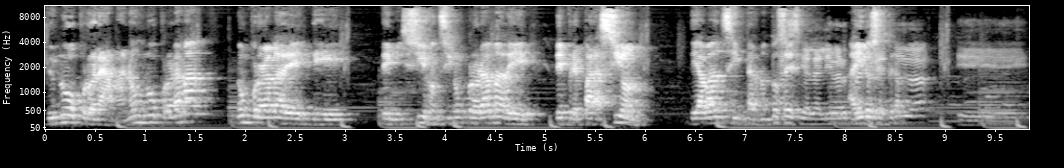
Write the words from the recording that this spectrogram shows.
de un nuevo programa, ¿no? Un nuevo programa, no un programa de, emisión, sino un programa de, preparación, de avance interno. Entonces, la libertad ahí los esperamos. Eh,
